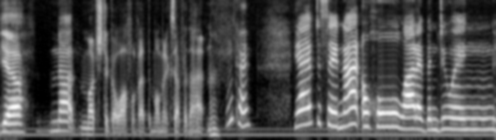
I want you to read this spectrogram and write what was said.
yeah, not much to go off of at the moment except for that. Okay. Yeah, I have to say, not a whole lot. I've been doing,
